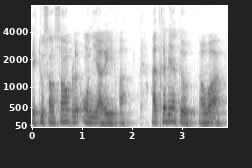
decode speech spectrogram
et tous ensemble on y arrivera. À très bientôt, au revoir.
